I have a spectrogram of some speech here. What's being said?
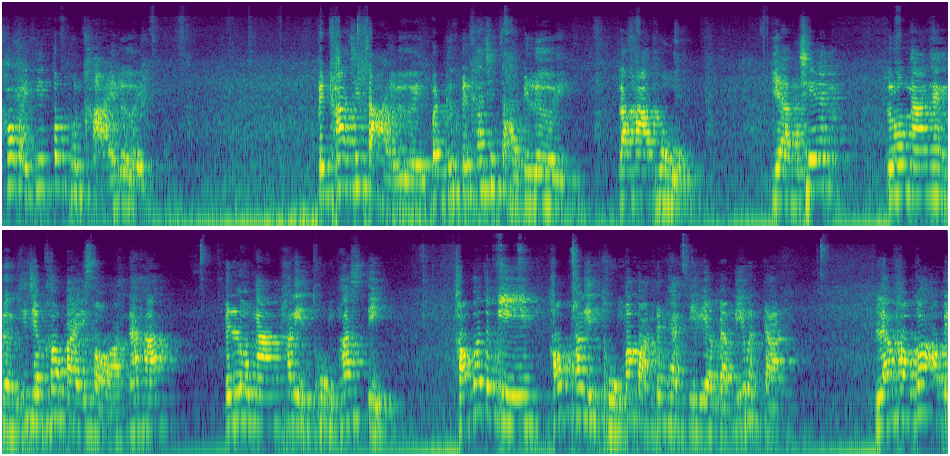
เข้าไปที่ต้นทุนขายเลย เป็นค่าใช้จ่ายเลย บันทึกเป็นค่าใช้จ่ายไปเลย ราคาถูก อย่างเช่น โรงงานแห่งหนึ่งที่เจี๊ยบเข้าไปสอนนะคะ เป็นโรงงานผลิตถุงพลาสติกเขาก็จะมีเขาผลิตถุงมาก่อนเป็นแผ่นสี่เหลี่ยมแบบนี้เหมือนกัน แล้วเขาก็เอาไป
